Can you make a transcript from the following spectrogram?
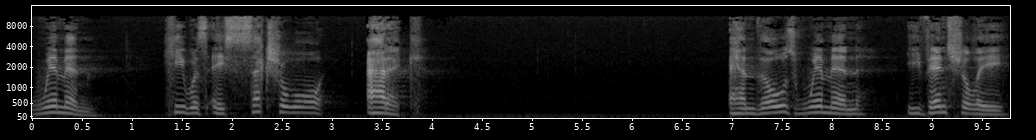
women. He was a sexual addict. And those women eventually,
